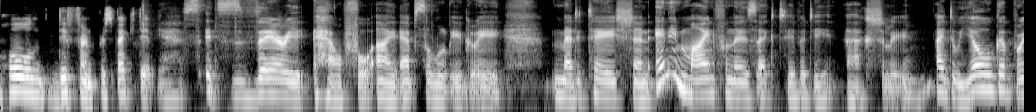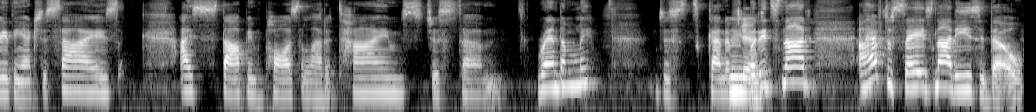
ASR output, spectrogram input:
whole different perspective. Yes it's very helpful. I absolutely agree. Meditation any mindfulness activity actually. I do yoga breathing exercise. I stop and pause a lot of times just um, randomly. Just kind of yeah. but it's not i have to say it's not easy though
